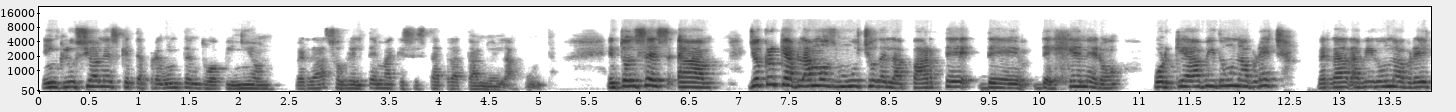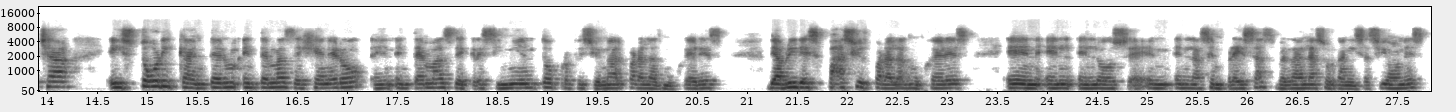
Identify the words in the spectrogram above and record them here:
inclusiones que te pregunten tu opinión, ¿verdad? Sobre el tema que se está tratando en la Junta. Entonces, ah, yo creo que hablamos mucho de la parte de, género porque ha habido una brecha, ¿verdad? Ha habido una brecha histórica en, temas de género, en, temas de crecimiento profesional para las mujeres, de abrir espacios para las mujeres en, los, en las empresas, ¿verdad? En las organizaciones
